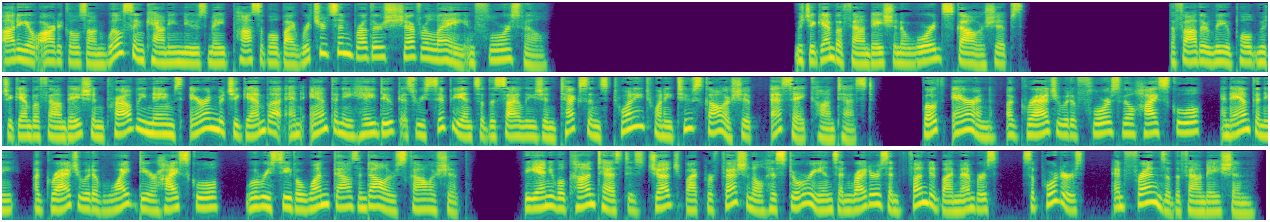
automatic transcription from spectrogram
Audio articles on Wilson County News made possible by Richardson Brothers Chevrolet in Floresville. Moczygemba Foundation awards scholarships. The Father Leopold Moczygemba Foundation proudly names Aaron Moczygemba and Anthony Hayduke as recipients of the Silesian Texans 2022 Scholarship Essay Contest. Both Aaron, a graduate of Floresville High School, and Anthony, a graduate of White Deer High School, will receive a $1,000 scholarship. The annual contest is judged by professional historians and writers and funded by members, supporters, and friends of the foundation.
